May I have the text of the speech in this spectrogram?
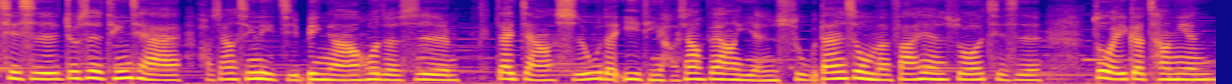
其实就是听起来好像心理疾病啊，或者是在讲食物的议题，好像非常严肃。但是我们发现说，其实作为一个常年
